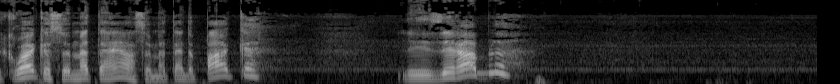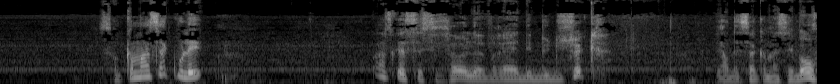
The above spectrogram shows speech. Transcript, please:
Je crois que ce matin, en ce matin de Pâques, les érables sont commencés à couler. Je pense que c'est ça le vrai début du sucre. Regardez ça comme c'est beau.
